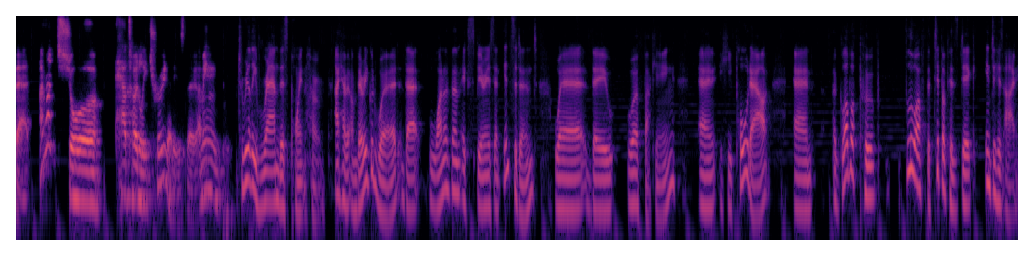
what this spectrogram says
that. I'm not sure how totally true that is, though. I mean, To really ram this point home, I have it on very good word that one of them experienced an incident where they were fucking and he pulled out and a glob of poop flew off the tip of his dick into his eye.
